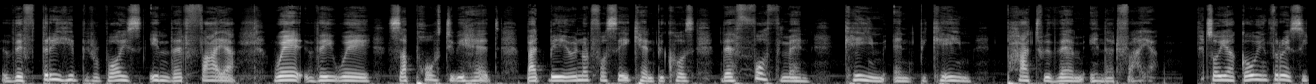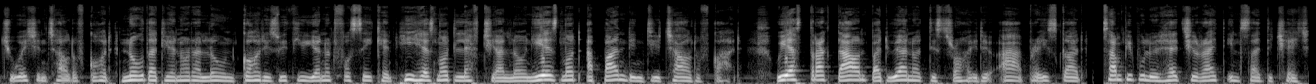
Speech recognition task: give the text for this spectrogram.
the three Hebrew boys in that fire where they were supposed to be hurt, but they were not forsaken because the fourth man came and became part with them in that fire. So you are going through a situation, child of God. Know that you are not alone. God is with you. You are not forsaken. He has not left you alone. He has not abandoned you, child of God. We are struck down, but we are not destroyed. Ah, praise God. Some people will hurt you right inside the church,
